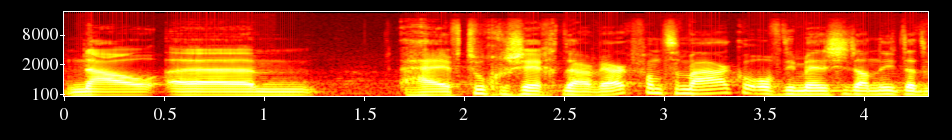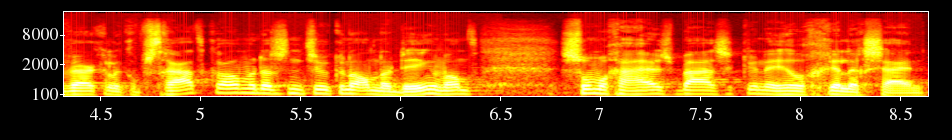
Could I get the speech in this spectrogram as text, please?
Nou, um, hij heeft toegezegd daar werk van te maken. Of die mensen dan niet daadwerkelijk op straat komen, dat is natuurlijk een ander ding. Want sommige huisbazen kunnen heel grillig zijn.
